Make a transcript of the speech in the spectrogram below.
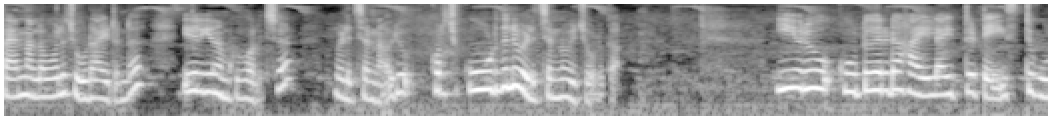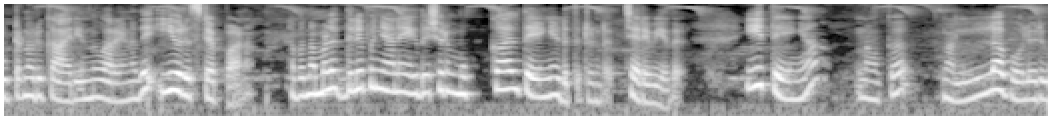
പാൻ നല്ലപോലെ ചൂടായിട്ടുണ്ട്. ഇതിലേക്ക് നമുക്ക് കുറച്ച് വെളിച്ചെണ്ണ ഒരു കുറച്ച് കൂടുതൽ വെളിച്ചെണ്ണ ഒഴിച്ച് കൊടുക്കാം. ഈ ഒരു കൂട്ടുകാരുടെ ഹൈലൈറ്റ് ടേസ്റ്റ് കൂട്ടണ ഒരു കാര്യം എന്ന് പറയുന്നത് ഈ ഒരു സ്റ്റെപ്പാണ് അപ്പോൾ നമ്മൾ ഇതിലിപ്പോൾ ഞാൻ ഏകദേശം ഒരു മുക്കാൽ തേങ്ങ എടുത്തിട്ടുണ്ട് ചിരവിയത്. ഈ തേങ്ങ നമുക്ക് നല്ല പോലെ ഒരു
